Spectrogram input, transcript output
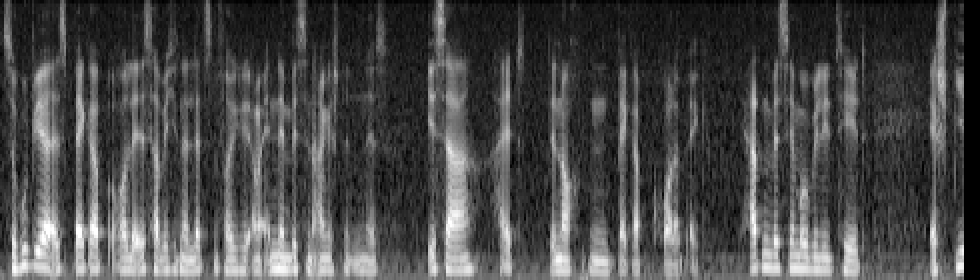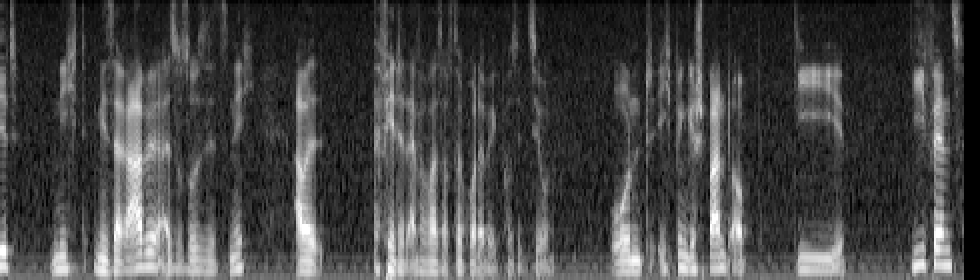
So gut wie er als Backup-Rolle ist, habe ich in der letzten Folge am Ende ein bisschen angeschnitten ist, ist er halt dennoch ein Backup-Quarterback. Er hat ein bisschen Mobilität. Er spielt nicht miserabel, also so ist es jetzt nicht, aber da fehlt halt einfach was auf der Quarterback-Position. Und ich bin gespannt, ob die Defense,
